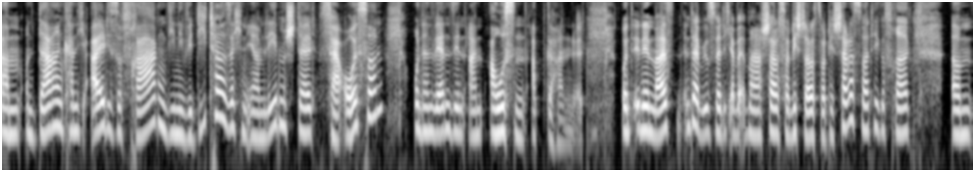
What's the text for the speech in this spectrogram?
Ähm, und daran kann ich all diese Fragen, die Nivedita sich in ihrem Leben stellt, veräußern und dann werden sie in einem Außen abgehandelt. Und in den meisten Interviews werde ich aber immer Saraswati, Saraswati, Saraswati gefragt. Ähm,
